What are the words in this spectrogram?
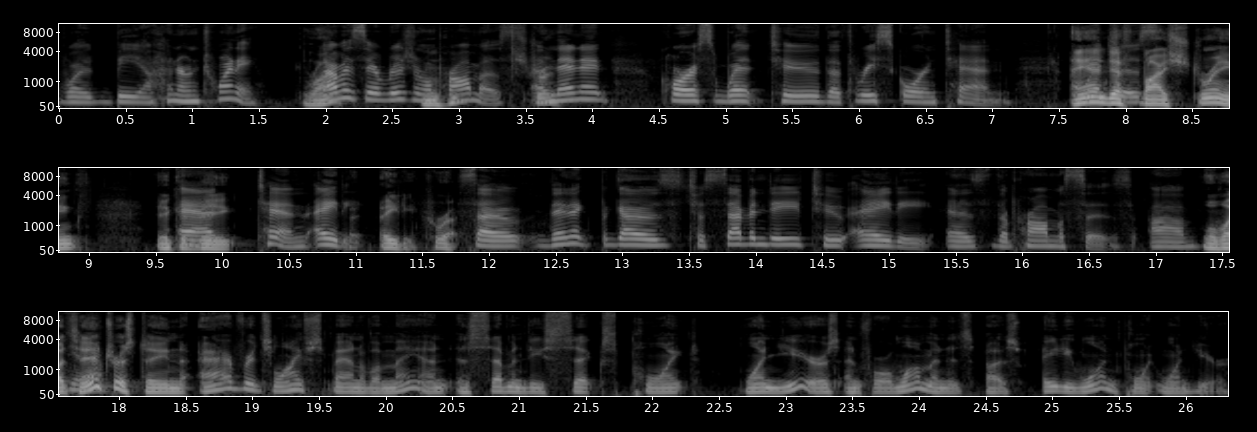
would be 120. Right? That was the original mm-hmm. promise. And then it, of course, went to the three score and 10. and if is by strength, it could Add be 10, 80. 80, correct. So then it goes to 70 to 80 as the promises. Um, Well, what's you know. interesting, the average lifespan of a man is 76.1 years, and for a woman, it's uh, 81.1 year.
